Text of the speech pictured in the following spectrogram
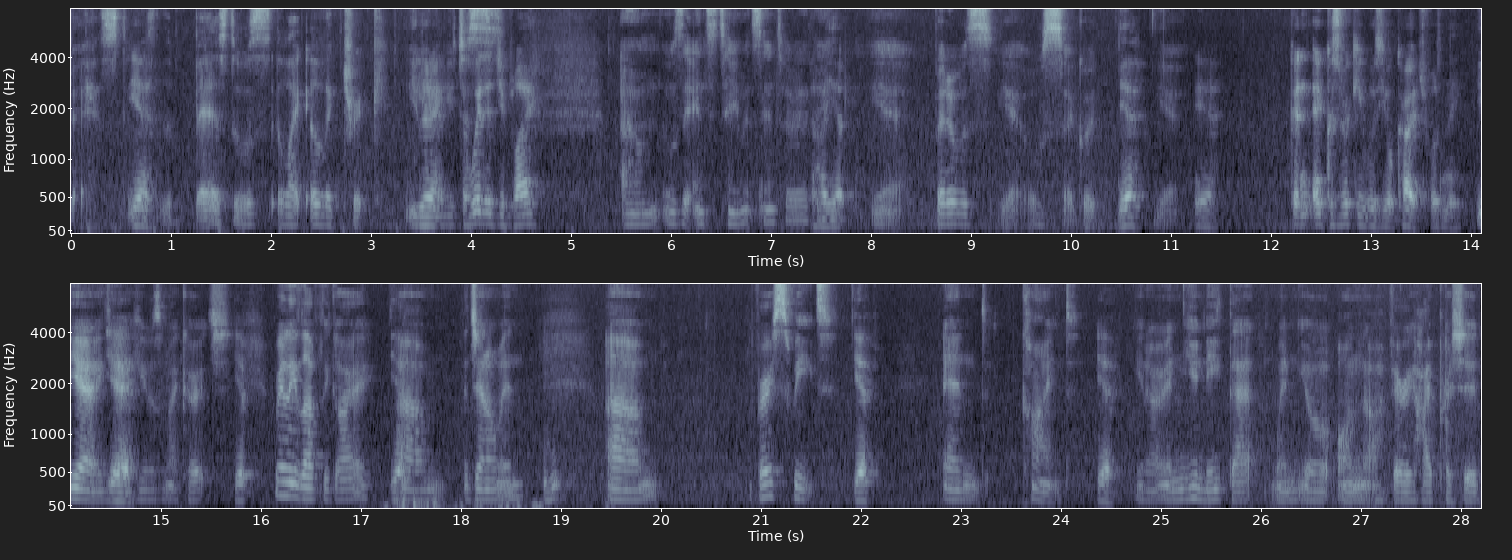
best. It Yeah. the best. It was like electric. You know, yeah. you just. where did you play? Um, it was the entertainment think. Oh, yep. Yeah, but it was yeah, it was so good. Yeah, Yeah. yeah. And because Ricky was your coach, wasn't he? Yeah, yeah, Yeah. he was my coach. Yep. Really lovely guy. Yeah. Um, a gentleman. Mhm. Um, very sweet Yeah, and kind. Yeah, You know, and you need that when you're on a very high pressured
